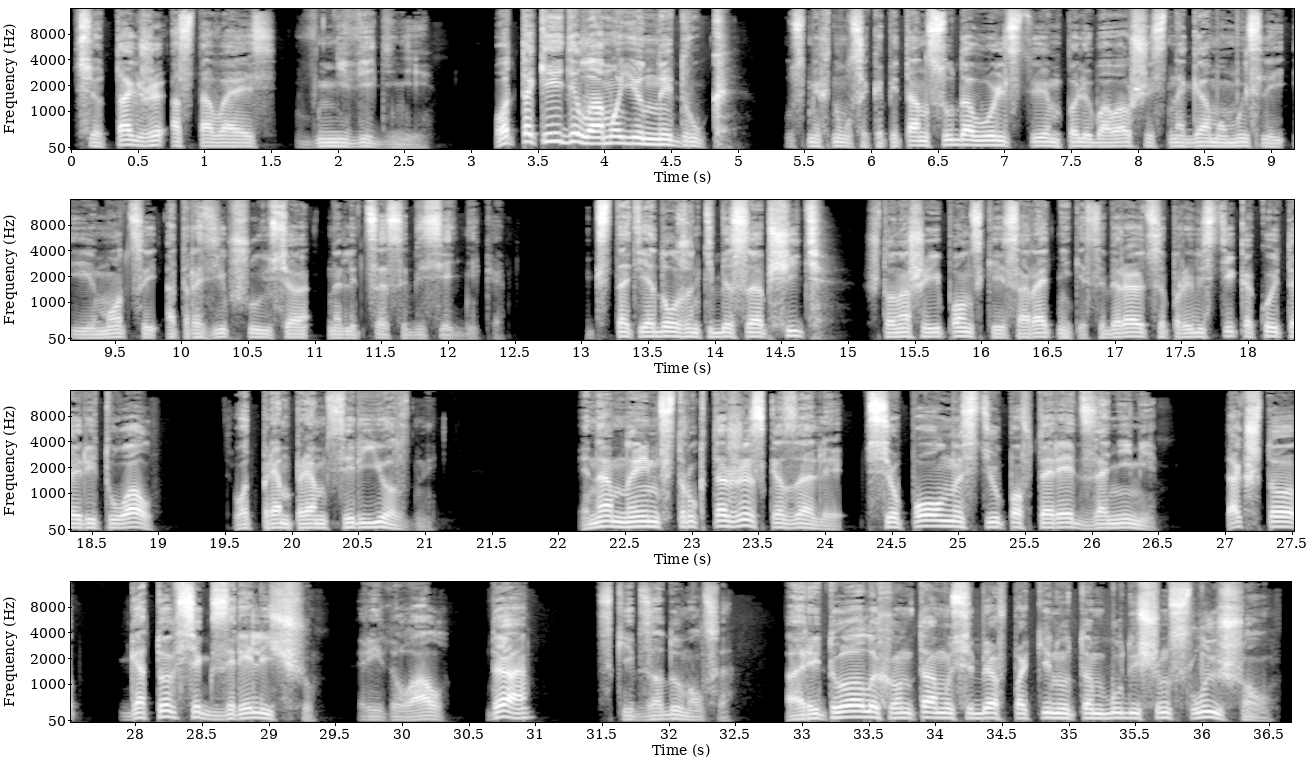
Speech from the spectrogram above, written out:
все так же оставаясь в неведении». Вот такие дела, мой юный друг усмехнулся капитан с удовольствием, полюбовавшись на гамму мыслей и эмоций, отразившуюся на лице собеседника. Кстати, я должен тебе сообщить, что наши японские соратники собираются провести какой-то ритуал, вот прям-прям серьезный. И нам на инструктаже сказали все полностью повторять за ними. Так что готовься к зрелищу. Ритуал? Да, Скип задумался. О ритуалах он там у себя в покинутом будущем слышал.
